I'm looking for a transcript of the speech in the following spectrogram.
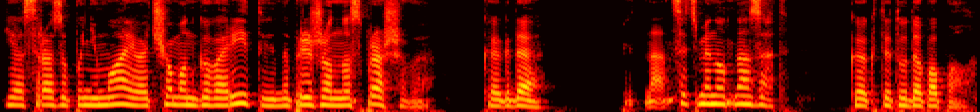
Я сразу понимаю, о чем он говорит, и напряженно спрашиваю. «Когда?» «Пятнадцать минут назад». «Как ты туда попал?»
